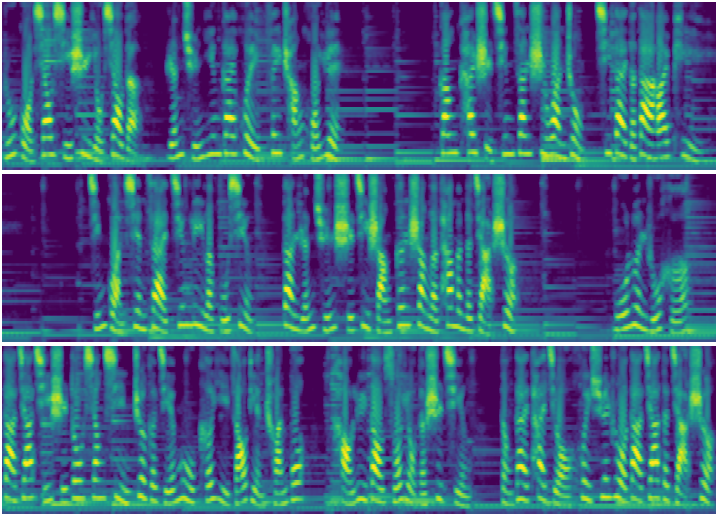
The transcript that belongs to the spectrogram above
如果消息是有效的，人群应该会非常活跃。刚开始，青簪是万众期待的大 IP，尽管现在经历了不幸，但人群实际上跟上了他们的假设。无论如何，大家其实都相信这个节目可以早点传播。考虑到所有的事情，等待太久会削弱大家的假设。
